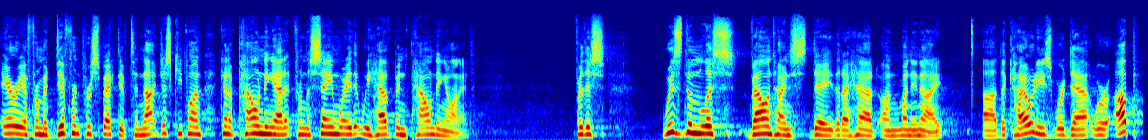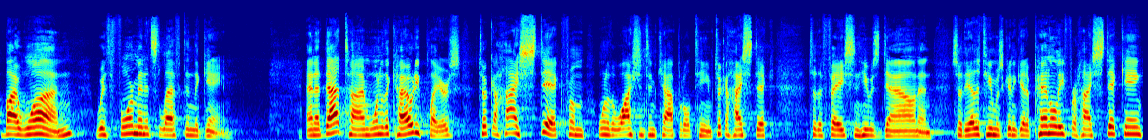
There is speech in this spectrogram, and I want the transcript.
area from a different perspective, to not just keep on kind of pounding at it from the same way that we have been pounding on it. For this wisdomless Valentine's Day that I had on Monday night, uh, the Coyotes were, da- were up by one with four minutes left in the game. And at that time, one of the Coyote players took a high stick from one of the Washington Capital team, took a high stick to the face, and he was down. And so the other team was going to get a penalty for high sticking.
